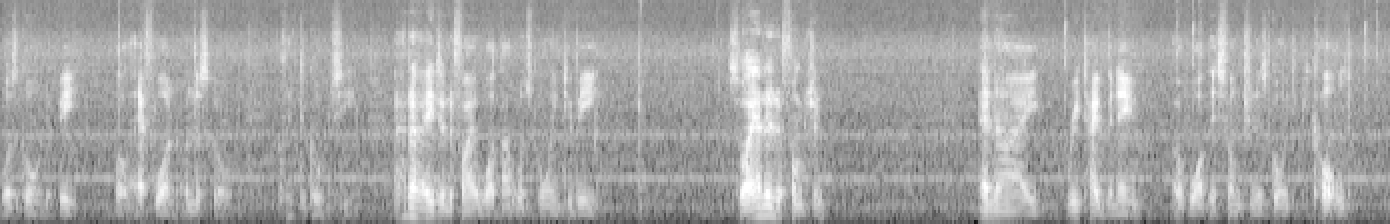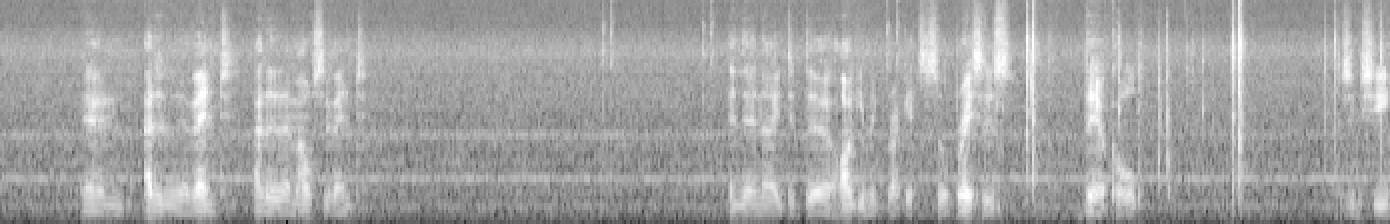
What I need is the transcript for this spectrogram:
was going to be. Well F1 underscore click to go to scene. I had to identify what that was going to be. So I added a function and I retyped the name of what this function is going to be called and added an event, added a mouse event, and then I did the argument brackets, so braces, they are called, as you can see.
